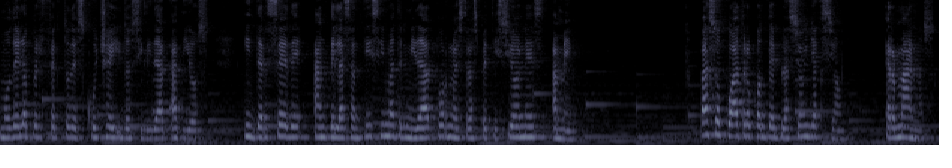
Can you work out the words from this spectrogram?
modelo perfecto de escucha y docilidad a Dios, intercede ante la Santísima Trinidad por nuestras peticiones. Amén. Paso 4. Contemplación y acción. Hermanos,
